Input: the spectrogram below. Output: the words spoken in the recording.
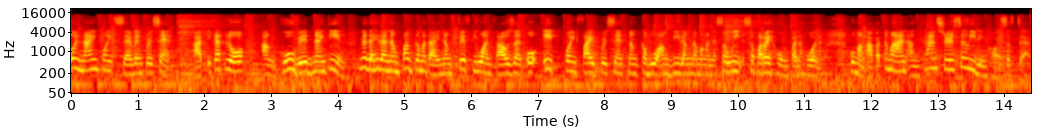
o 9.7%. At ikatlo, ang COVID-19 na dahilan ng pagkamatay ng 51,000 o 8.5% ng kabuang bilang ng mga nasawi sa parehong panahon. Pumang-apat naman ang cancer sa leading cause of death.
